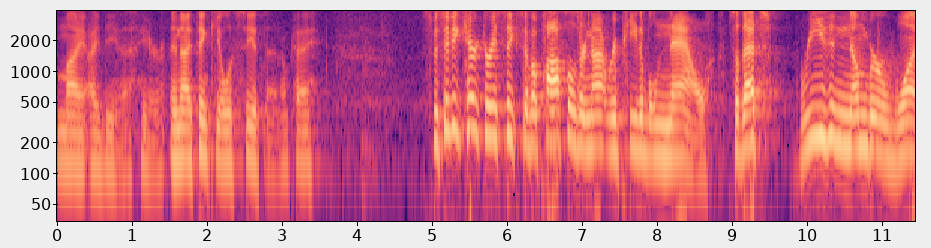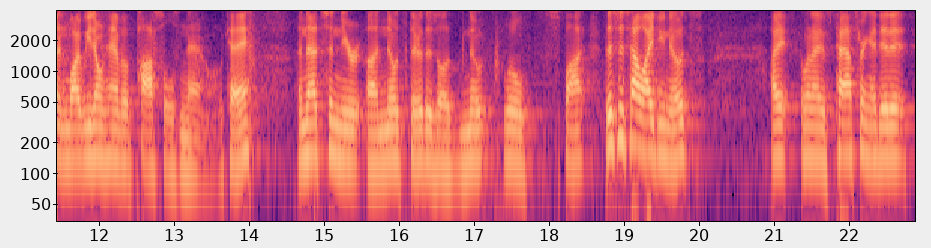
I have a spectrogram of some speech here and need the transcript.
my idea here, and I think you'll see it then, okay? Specific characteristics of apostles are not repeatable now. So that's reason number one why we don't have apostles now, okay? And that's in your uh, notes there. There's a note, little spot. This is how I do notes. I, when I was pastoring, I did it,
